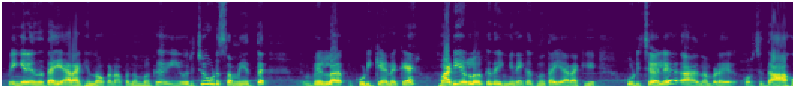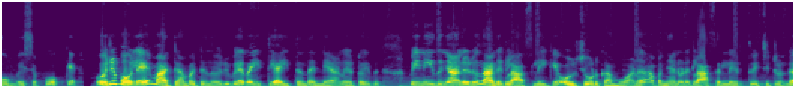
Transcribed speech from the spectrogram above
അപ്പോൾ ഇങ്ങനെയൊന്ന് തയ്യാറാക്കി നോക്കണം. അപ്പോൾ നമുക്ക് ഈ ഒരു ചൂട് സമയത്ത് വെള്ളം കുടിക്കാനൊക്കെ മടിയുള്ളവർക്ക് ഇത് ഇങ്ങനെയൊക്കെ ഒന്ന് തയ്യാറാക്കി കുടിച്ചാൽ നമ്മുടെ കുറച്ച് ദാഹവും വിശപ്പും ഒക്കെ ഒരുപോലെ മാറ്റാൻ പറ്റുന്ന ഒരു വെറൈറ്റി ഐറ്റം തന്നെയാണ് കേട്ടോ ഇത്. പിന്നെ ഇനി ഇത് ഞാനൊരു നാല് ഗ്ലാസ്സിലേക്ക് ഒഴിച്ചു കൊടുക്കാൻ പോവാണ്. അപ്പം ഞാനിവിടെ ഗ്ലാസ് എല്ലാം എടുത്ത് വെച്ചിട്ടുണ്ട്.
